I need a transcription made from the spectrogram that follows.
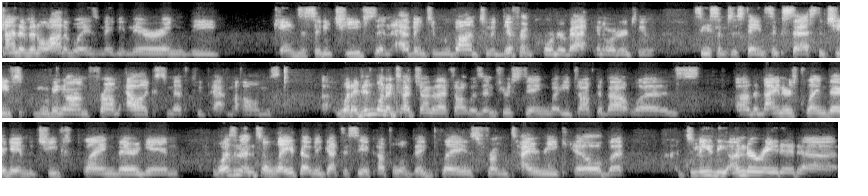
kind of in a lot of ways maybe mirroring the Kansas City Chiefs and having to move on to a different quarterback in order to see some sustained success. The Chiefs moving on from Alex Smith to Pat Mahomes. Uh, what I did want to touch on that I thought was interesting, what you talked about was uh, the Niners playing their game, the Chiefs playing their game. It wasn't until late that we got to see a couple of big plays from Tyreek Hill, but to me, the underrated uh,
